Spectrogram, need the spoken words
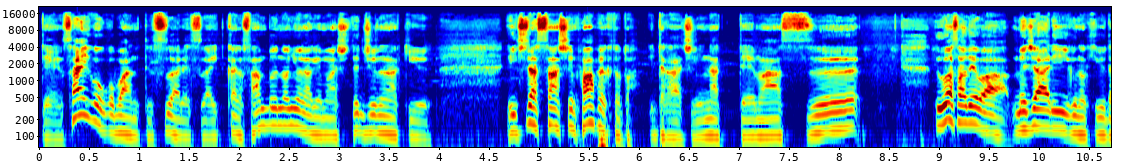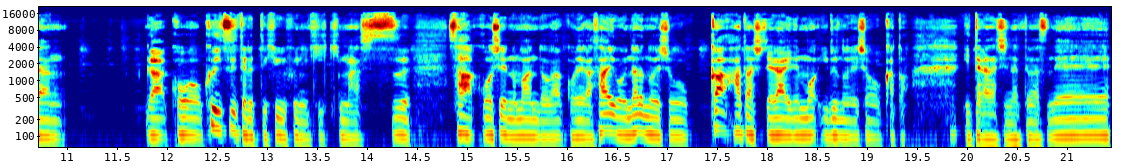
点。最後5番手、スアレスが1回と3分の2を投げまして、17球。1奪三振パーフェクトといった形になってます。噂ではメジャーリーグの球団がこう食いついてるっていう風に聞きます。さあ、甲子園のマンドがこれが最後になるのでしょうか果たして来年もいるのでしょうかといった形になってますね。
